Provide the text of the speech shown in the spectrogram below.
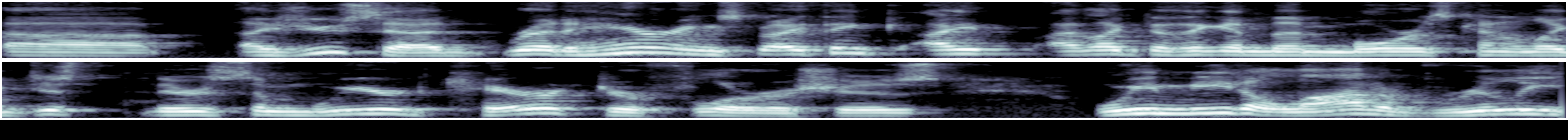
uh, as you said, red herrings, but I think I, I like to think of them more as kind of like just there's some weird character flourishes. We meet a lot of really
